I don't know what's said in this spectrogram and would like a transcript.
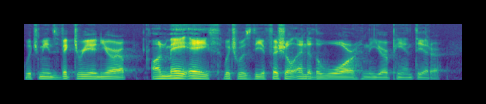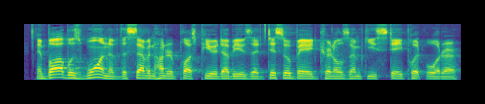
which means victory in Europe, on May 8th, which was the official end of the war in the European theater. And Bob was one of the 700 plus POWs that disobeyed Colonel Zemke's stay put order,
